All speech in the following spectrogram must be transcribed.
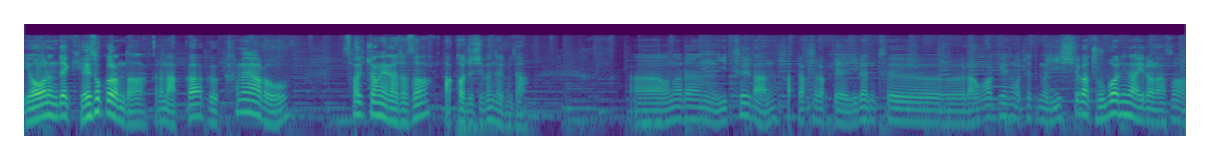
여는데 계속 그런다. 그럼 아까 그 카메라로 설정에 가셔서 바꿔주시면 됩니다. 어, 오늘은 이틀간 갑작스럽게 이벤트라고 하기에는 어쨌든 뭐 이슈가 두 번이나 일어나서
